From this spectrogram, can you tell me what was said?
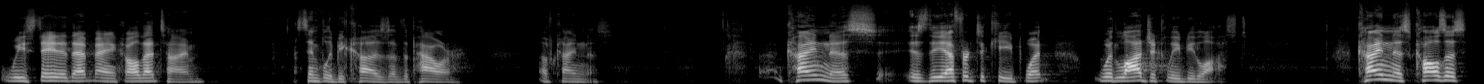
We stayed at that bank all that time simply because of the power of kindness. Kindness is the effort to keep what would logically be lost. Kindness calls us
